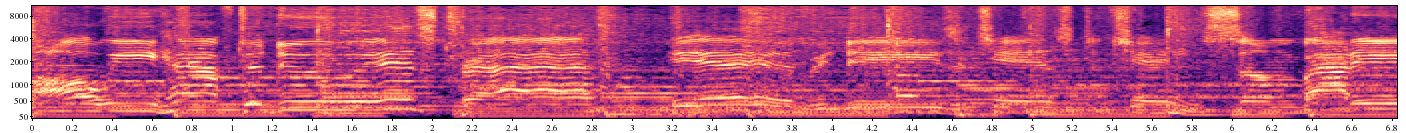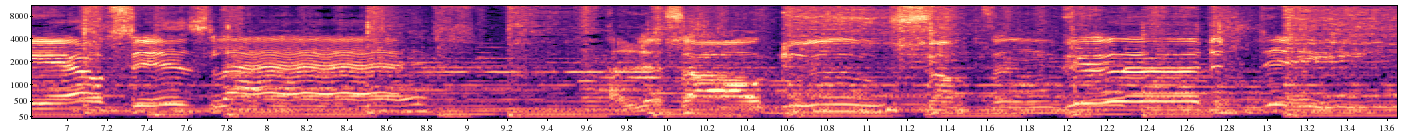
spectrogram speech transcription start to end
All we have to do is try. Every day's a chance to change somebody else's life. Let's all do something good today.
